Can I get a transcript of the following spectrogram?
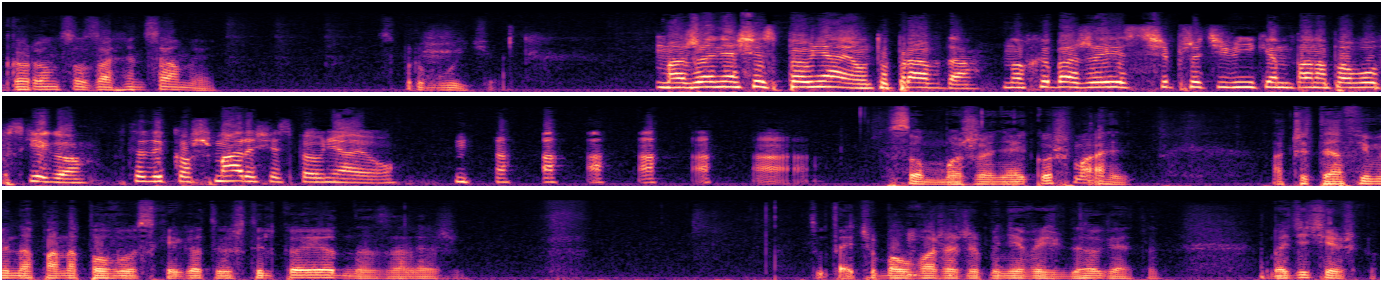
gorąco zachęcamy. Spróbujcie. Marzenia się spełniają, to prawda. No chyba, że jest się przeciwnikiem pana Pawłowskiego. Wtedy koszmary się spełniają. Są marzenia i koszmary. A czy trafimy na pana Pawłowskiego, to już tylko i od nas zależy. Tutaj trzeba uważać, żeby nie wejść w drogę, to będzie ciężko.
